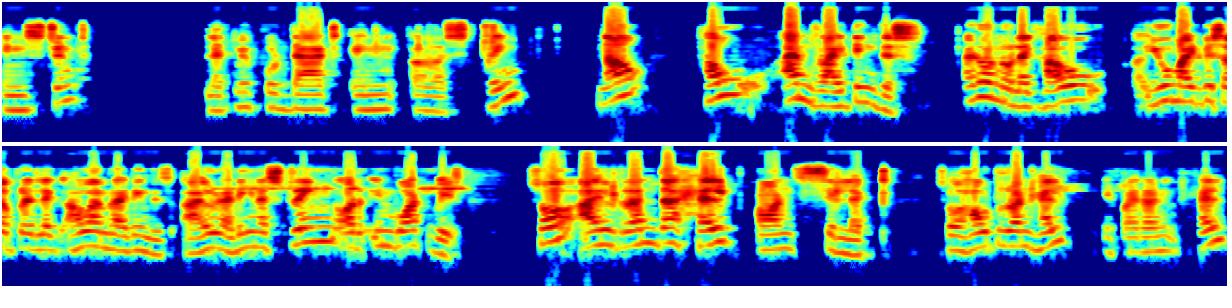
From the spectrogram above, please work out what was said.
instant. Let me put that in a string. Now how i'm writing this? I don't know like how you might be surprised like how i'm writing this. Are you writing in a string or in what ways so i'll run the help on select so how to run help if i run help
